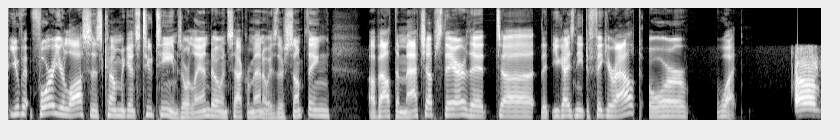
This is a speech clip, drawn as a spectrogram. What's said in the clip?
you've four of your losses come against two teams, Orlando and Sacramento. Is there something about the matchups there that uh, that you guys need to figure out, or what? Um,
